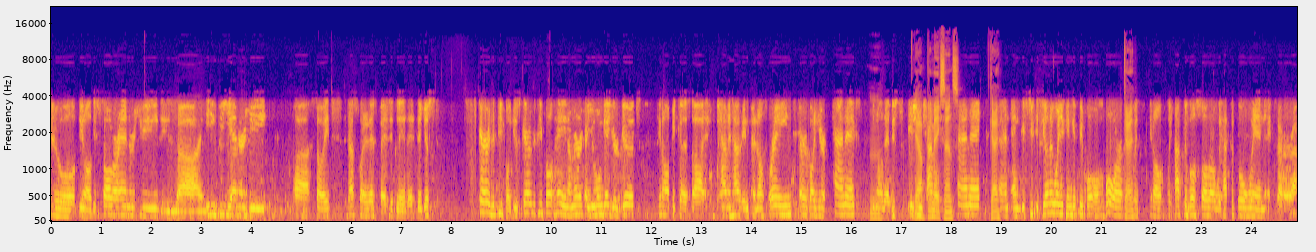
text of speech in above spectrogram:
to you know the solar energy, these uh, EV energy. Uh, so it's that's what it is basically. They, they just scare the people. You scare the people. Hey, in America, you won't get your goods. You know, because uh, we haven't had enough rain. Everybody here panics. You know, mm. the distribution Yep, that makes sense. Panic. Uh, okay. And and it's, it's the only way you can get people on board. Okay. With, you know, we have to go solar. We have to go wind, etc.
